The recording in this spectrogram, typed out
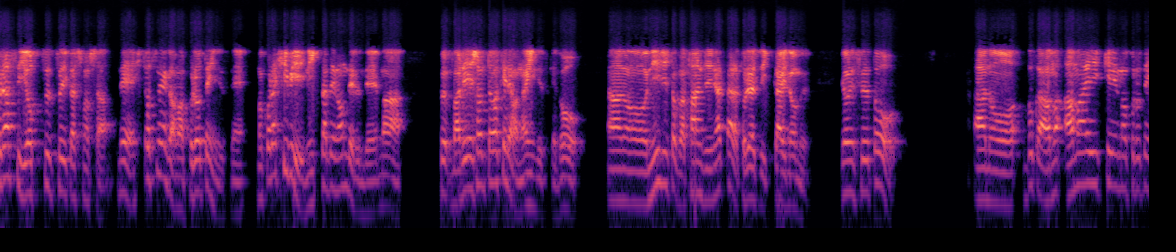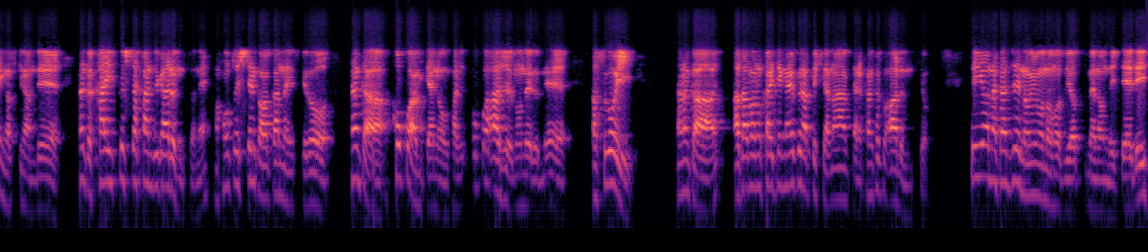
プラス4つ追加しました。で、1つ目がまあプロテインですね。まあ、これは日々日課で飲んでるんで、まあ、バリエーションってわけではないんですけど、あの、2時とか3時になったらとりあえず1回飲むようにすると、あの、僕は甘甘い系のプロテインが好きなんで、なんか回復した感じがあるんですよね。まあ、本当にしてるかわかんないですけど、なんかココアみたいなのを感じ、ココア味を飲んでるんで、あすごいあなんか、頭の回転が良くなってきたな、みたいな感覚があるんですよ。っていうような感じで飲み物をまず4つ目飲んでいて、で、5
